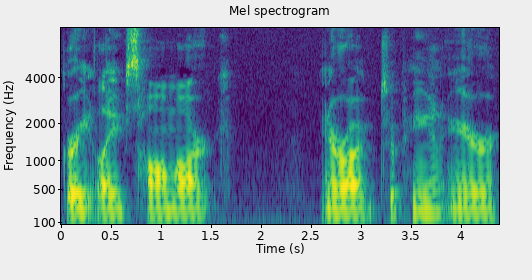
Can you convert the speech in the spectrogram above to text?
Great Lakes Hallmark, Interrock Japan Air,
